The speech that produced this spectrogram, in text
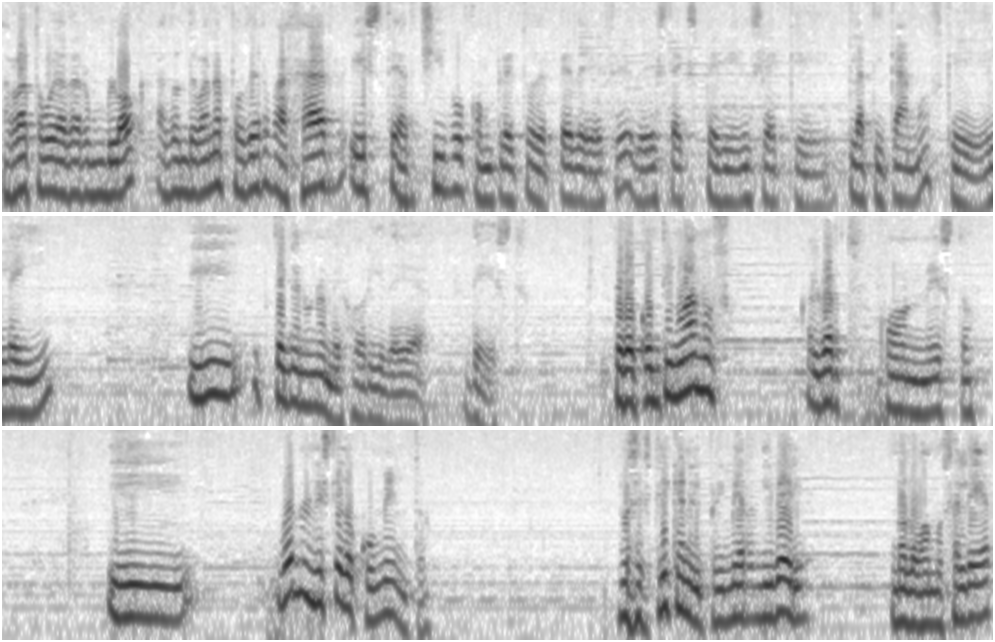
Al rato voy a dar un blog a donde van a poder bajar este archivo completo de PDF de esta experiencia que platicamos, que leí, y tengan una mejor idea de esto. Pero continuamos, Alberto, con esto. Y bueno, en este documento nos explican el primer nivel, no lo vamos a leer,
